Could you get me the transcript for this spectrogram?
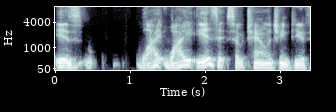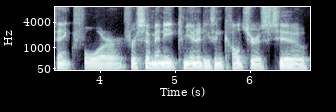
is why why is it so challenging do you think for for so many communities and cultures to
